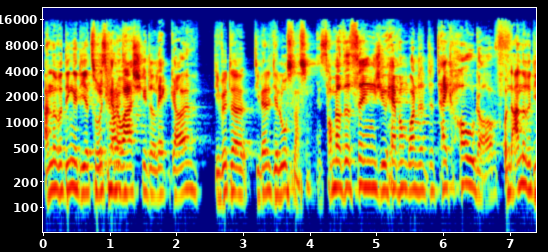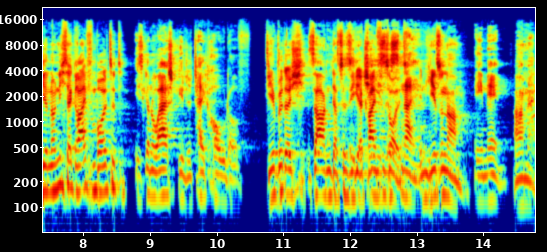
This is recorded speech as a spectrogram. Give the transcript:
Andere Dinge, die ihr zurückhaltet, ask you to let go. die, wird er, die werdet ihr loslassen. And some of the things you haven't wanted to take hold of, Und andere, die ihr noch nicht ergreifen wolltet, He's going to ask you to take hold of. die wird euch sagen, dass ihr sie ergreifen Jesus' sollt. name. In Jesu Namen. Amen. Amen.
